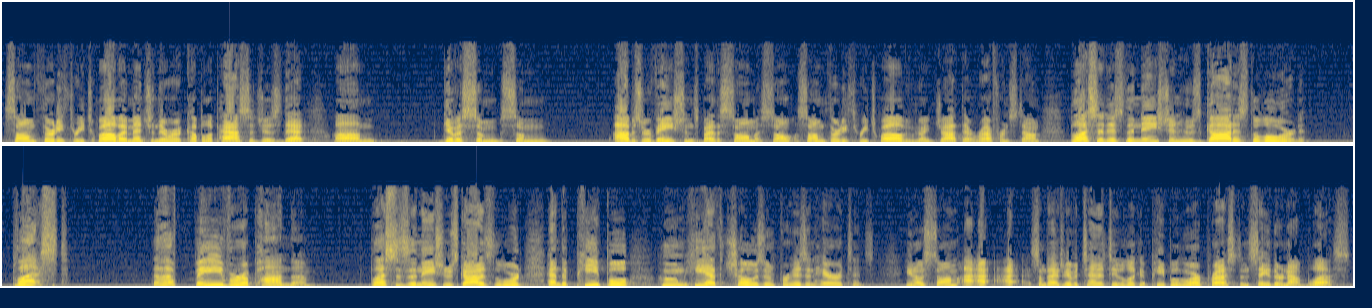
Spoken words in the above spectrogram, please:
Psalm 33:12. I mentioned there were a couple of passages that um, give us some some observations by the psalmist. Psalm, Psalm 33:12. You might jot that reference down. Blessed is the nation whose God is the Lord. Blessed. They'll have favor upon them. Blessed is the nation whose God is the Lord, and the people whom He hath chosen for His inheritance. You know, some I, I, sometimes we have a tendency to look at people who are oppressed and say they're not blessed.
